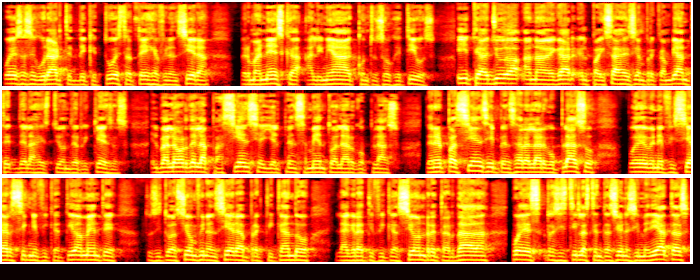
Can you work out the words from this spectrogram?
puedes asegurarte de que tu estrategia financiera permanezca alineada con tus objetivos y te ayuda a navegar el paisaje siempre cambiante de la gestión de riquezas. El valor de la paciencia y el pensamiento a largo plazo. Tener paciencia y pensar a largo plazo puede beneficiar significativamente tu situación financiera practicando la gratificación retardada. Puedes resistir las tentaciones inmediatas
